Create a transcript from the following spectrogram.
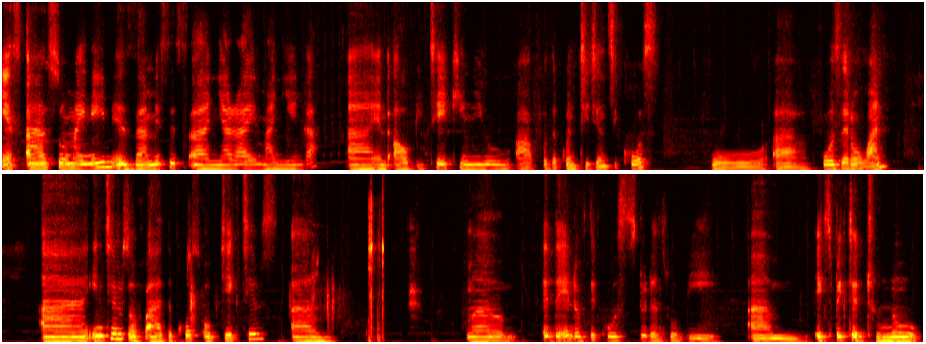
Yes, uh, so my name is uh, Mrs. Uh, Nyarai Manyinga, uh, and I'll be taking you uh, for the contingency course for uh, 401. Uh, in terms of the course objectives, um, um, at the end of the course, students will be um, expected to know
